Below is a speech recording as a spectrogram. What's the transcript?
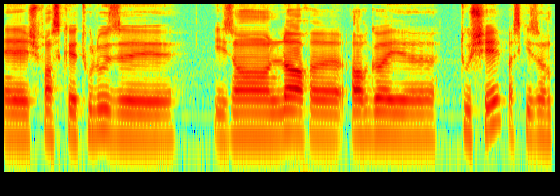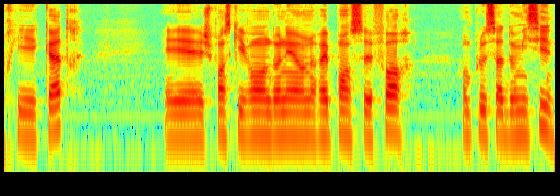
Et je pense que Toulouse, euh, ils ont leur euh, orgueil euh, touché parce qu'ils ont pris 4. Et je pense qu'ils vont donner une réponse forte, en plus à domicile.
